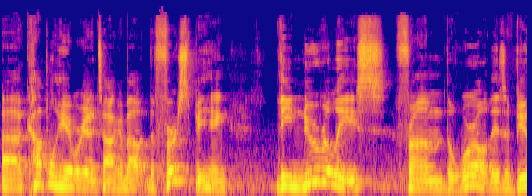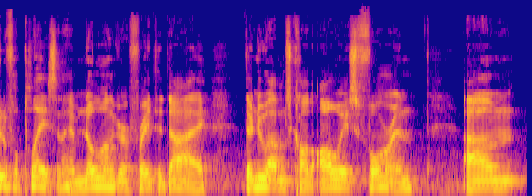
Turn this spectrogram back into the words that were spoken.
A couple here we're going to talk about. The first being the new release from The World is a Beautiful Place, and I am no longer afraid to die. Their new album's called Always Foreign. Um,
